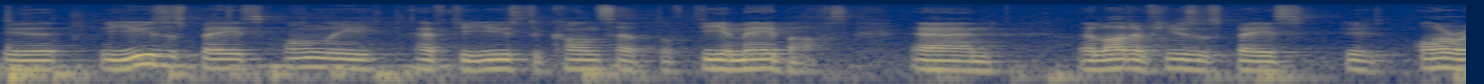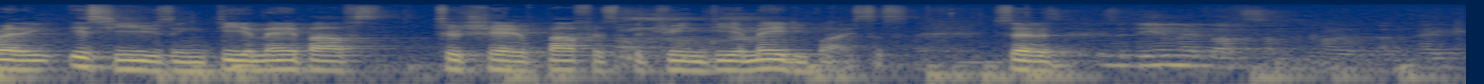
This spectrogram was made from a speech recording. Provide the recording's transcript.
The, the user space only have to use the concept of DMA bufs, and a lot of user space is already is using DMA bufs to share buffers between DMA devices. So is the DMA buf some kind of opaque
